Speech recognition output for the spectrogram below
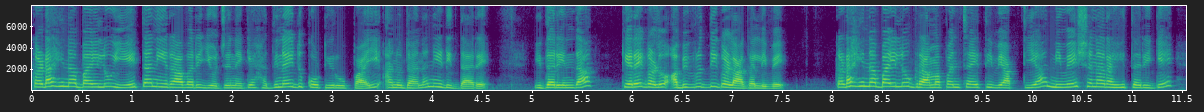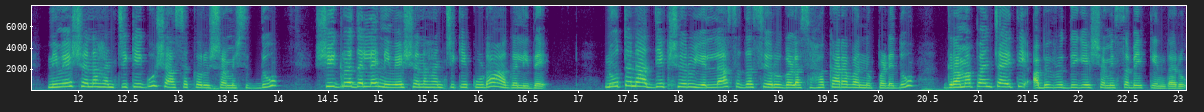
ಕಡಹಿನಬೈಲು ಏತ ನೀರಾವರಿ ಯೋಜನೆಗೆ ಹದಿನೈದು ಕೋಟಿ ರೂಪಾಯಿ ಅನುದಾನ ನೀಡಿದ್ದಾರೆ. ಇದರಿಂದ ಕೆರೆಗಳು ಅಭಿವೃದ್ಧಿಗಳಾಗಲಿವೆ. ಕಡಹಿನಬೈಲು ಗ್ರಾಮ ಪಂಚಾಯಿತಿ ವ್ಯಾಪ್ತಿಯ ನಿವೇಶನ ರಹಿತರಿಗೆ ನಿವೇಶನ ಹಂಚಿಕೆಗೂ ಶಾಸಕರು ಶ್ರಮಿಸಿದ್ದು, ಶೀಘ್ರದಲ್ಲೇ ನಿವೇಶನ ಹಂಚಿಕೆ ಕೂಡ ಆಗಲಿದೆ. ನೂತನ ಅಧ್ಯಕ್ಷರು ಎಲ್ಲಾ ಸದಸ್ಯರುಗಳ ಸಹಕಾರವನ್ನು ಪಡೆದು ಗ್ರಾಮ ಪಂಚಾಯಿತಿ ಅಭಿವೃದ್ಧಿಗೆ ಶ್ರಮಿಸಬೇಕೆಂದರು.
